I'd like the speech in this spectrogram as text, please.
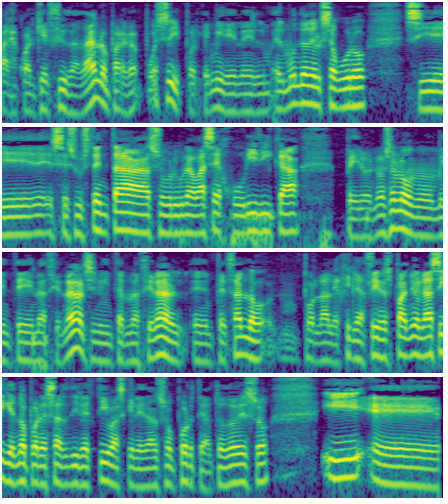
para cualquier ciudadano. Para, pues sí, porque miren, el, mundo del seguro si, se sustenta sobre una base jurídica, pero no solamente nacional, sino internacional, empezando por la legislación española, siguiendo por esas directivas que le dan soporte a todo eso, y eh,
